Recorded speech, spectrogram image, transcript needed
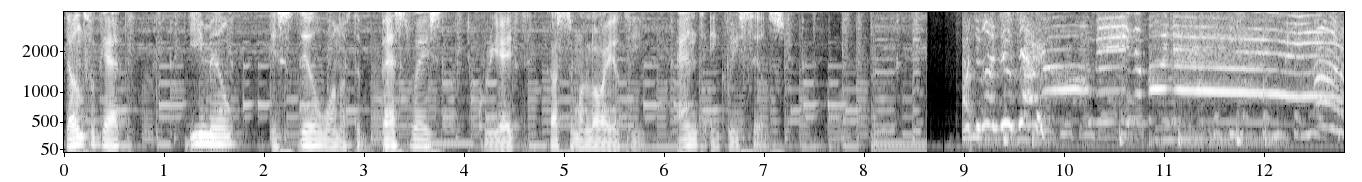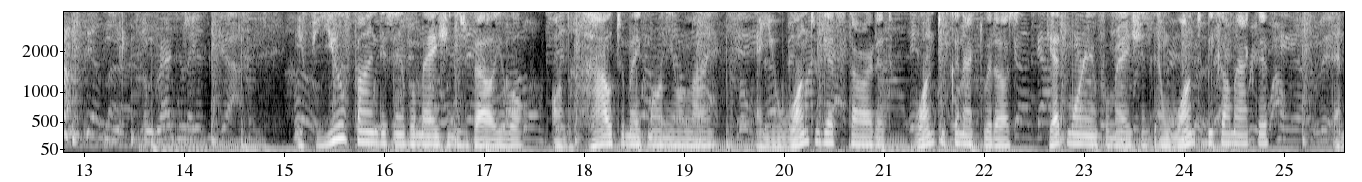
Don't forget, email is still one of the best ways to create customer loyalty and increase sales. You find this information is valuable on how to make money online and you want to get started, want to connect with us, get more information and want to become active, then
